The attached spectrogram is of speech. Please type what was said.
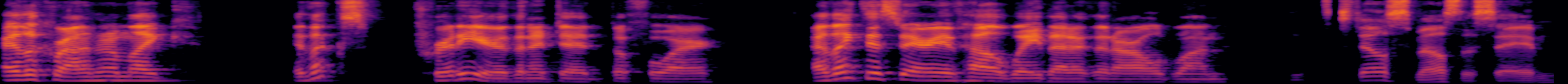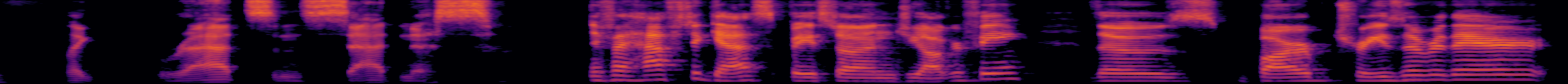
I look around and I'm like, it looks prettier than it did before. I like this area of hell way better than our old one. It still smells the same, like rats and sadness. If I have to guess based on geography, those barbed trees over there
